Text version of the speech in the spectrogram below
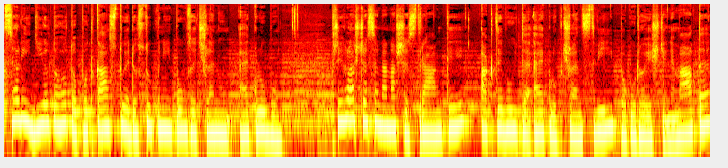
Celý díl tohoto podcastu je dostupný pouze členům e-klubu. Přihlašte se na naše stránky, aktivujte e-klub členství, pokud ho ještě nemáte,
